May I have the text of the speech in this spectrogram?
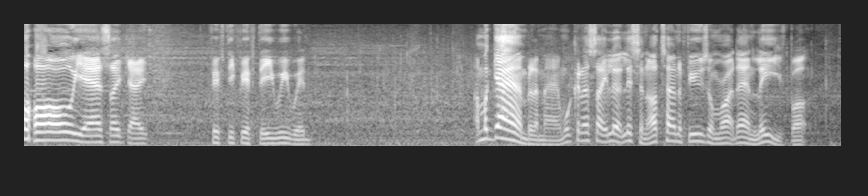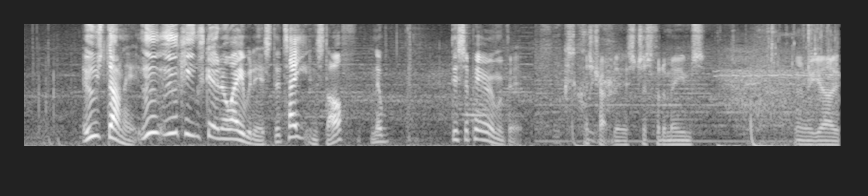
Oh, yes, okay. 50-50, we win. I'm a gambler, man. What can I say? Look, listen, I'll turn the fuse on right there and leave, but... Who's done it? Who, who keeps getting away with this? They're taking stuff, and they're disappearing with it. Let's trap this, just for the memes. There we go.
